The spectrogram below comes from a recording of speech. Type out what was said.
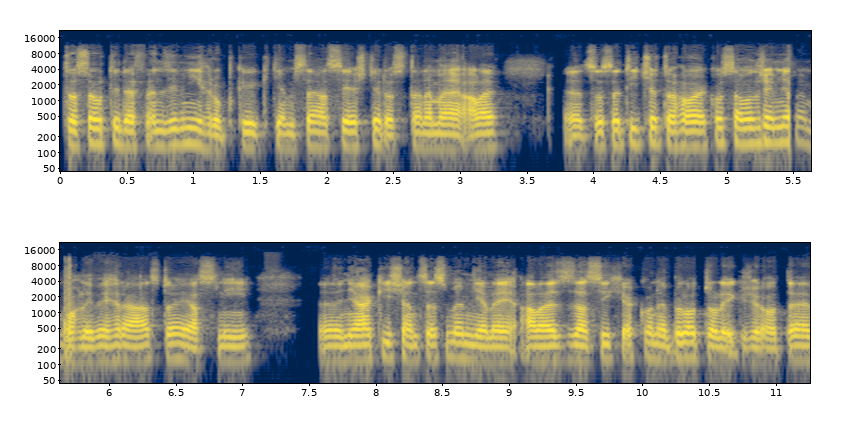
to jsou ty defenzivní hrubky, k těm se asi ještě dostaneme, ale eh, co se týče toho, jako samozřejmě jsme mohli vyhrát, to je jasný. Eh, nějaký šance jsme měli, ale zase jich jako nebylo tolik, že jo? To je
